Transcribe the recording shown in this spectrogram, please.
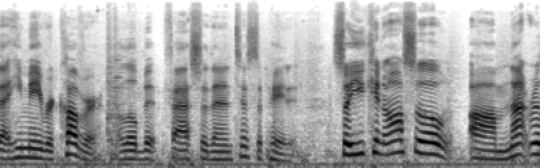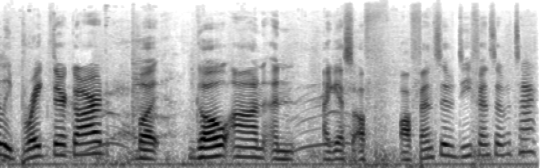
that he may recover a little bit faster than anticipated. So you can also um, not really break their guard, but go on an, I guess, off offensive, defensive attack,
